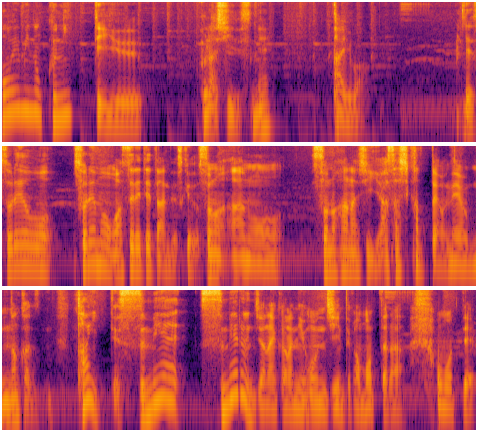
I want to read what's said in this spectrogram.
笑みの国っていうらしいですねタイは。でそれをそれも忘れてたんですけどそのあのその話優しかったよねなんかタイって住め住めるんじゃないかな日本人とか思ったら思って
